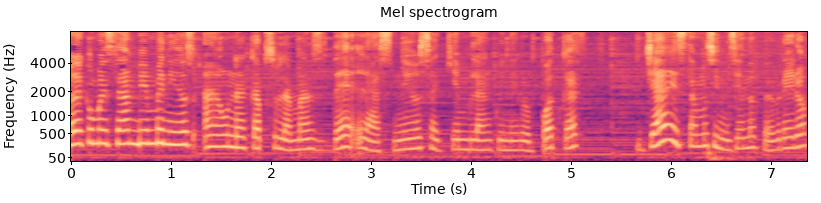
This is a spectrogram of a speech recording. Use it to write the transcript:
Hola, ¿cómo están? Bienvenidos a una cápsula más de las news aquí en Blanco y Negro Podcast. Ya estamos iniciando febrero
